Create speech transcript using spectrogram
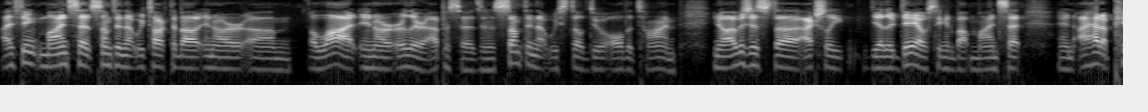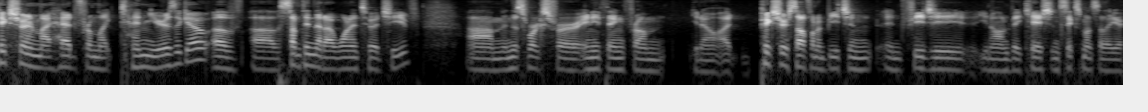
I think mindset's something that we talked about in our um, a lot in our earlier episodes, and it's something that we still do all the time. You know, I was just uh, actually the other day I was thinking about mindset, and I had a picture in my head from like ten years ago of uh, something that I wanted to achieve, um, and this works for anything from you know, I picture yourself on a beach in, in Fiji, you know, on vacation six months out of the year.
